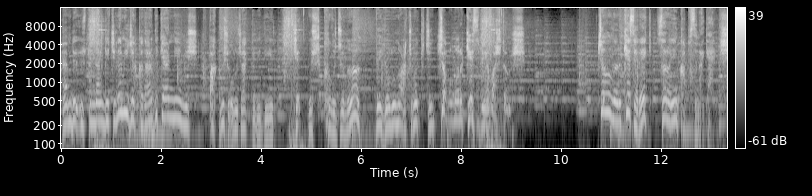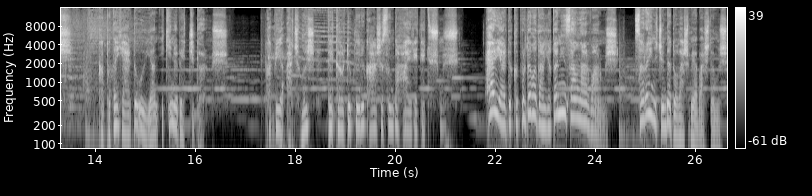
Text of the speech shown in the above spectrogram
hem de üstünden geçilemeyecek kadar dikenliymiş. Bakmış olacak gibi değil. Çekmiş kılıcını ve yolunu açmak için çalıları kesmeye başlamış. Çalıları keserek sarayın kapısına gelmiş. Kapıda yerde uyuyan iki nöbetçi görmüş. Kapıyı açmış ve gördükleri karşısında hayrete düşmüş. Her yerde kıpırdamadan yatan insanlar varmış. Sarayın içinde dolaşmaya başlamış.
